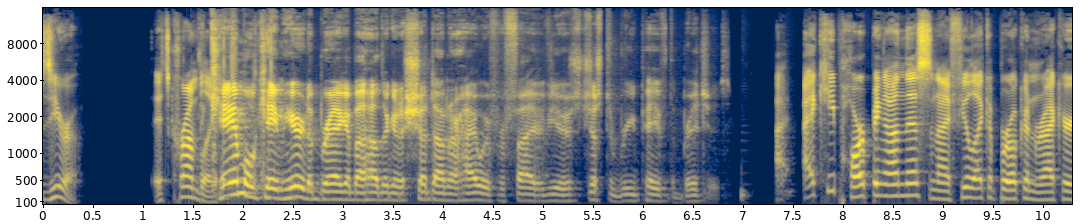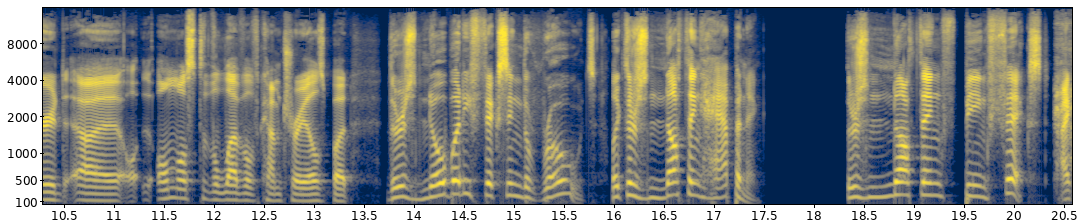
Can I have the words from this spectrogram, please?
Zero. It's crumbling. Camel came here to brag about how they're going to shut down our highway for five years just to repave the bridges. I, I keep harping on this, and I feel like a broken record, uh, almost to the level of chemtrails. But there's nobody fixing the roads. Like there's nothing happening. There's nothing being fixed. I,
